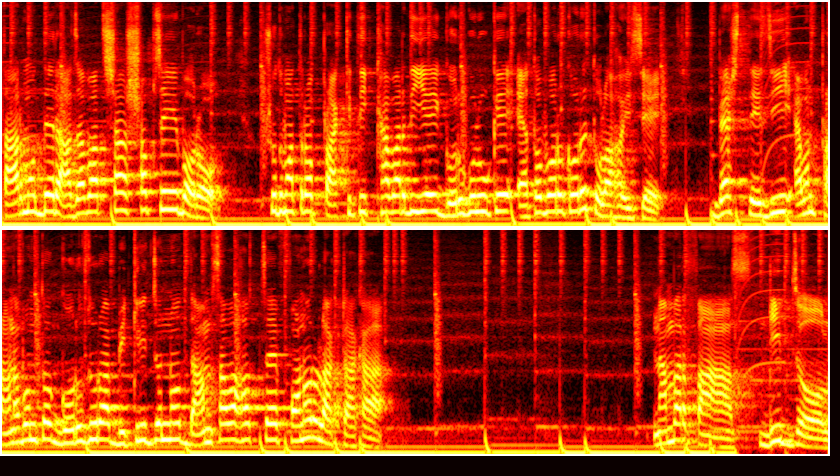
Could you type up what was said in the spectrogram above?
তার মধ্যে রাজা বাদশাহ সবচেয়ে বড়। শুধুমাত্র প্রাকৃতিক খাবার দিয়েই গরুগুলোকে এত বড় করে তোলা হয়েছে। বেশ তেজি এবং প্রাণবন্ত গরু জোড়া বিক্রির জন্য দাম চাওয়া হচ্ছে পনেরো লাখ টাকা। নাম্বার পাঁচ, ডিপ জল।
